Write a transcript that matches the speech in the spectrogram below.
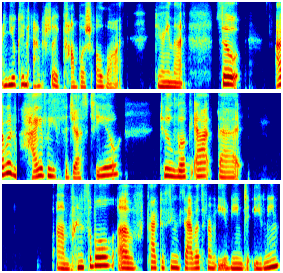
and you can actually accomplish a lot during that. So I would highly suggest to you to look at that um, principle of practicing Sabbath from evening to evening.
